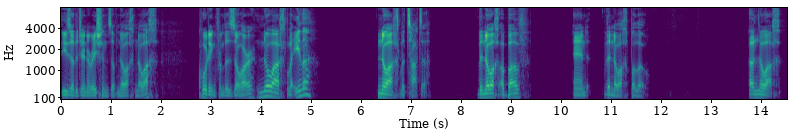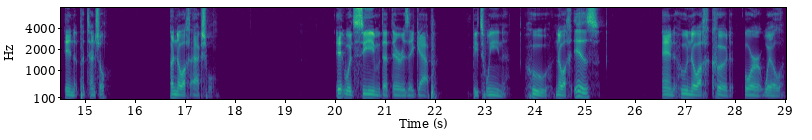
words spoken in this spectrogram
These are the generations of Noach Noach. Quoting from the Zohar, Noach La'ela, Noach Latata. The Noach above and the Noach below. A Noach in potential, a Noach actual. It would seem that there is a gap between who Noach is and who Noach could or will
